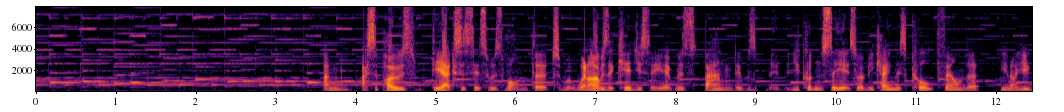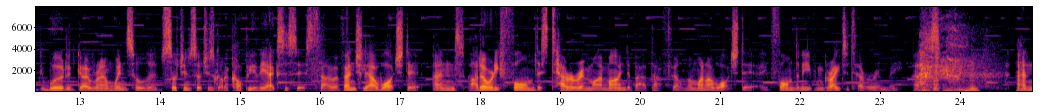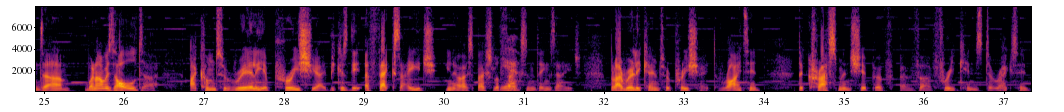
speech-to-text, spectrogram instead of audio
And I suppose The Exorcist was one that, when I was a kid, you see, it was banned. It was you couldn't see it, so it became this cult film that you know, you, word would go around Winshill that such and such has got a copy of The Exorcist. So eventually I watched it, and I'd already formed this terror in my mind about that film. And when I watched it, it formed an even greater terror in me. and um, when I was older, I come to really appreciate because the effects age, you know, special effects yeah. and things age. But I really came to appreciate the writing, the craftsmanship of, of uh, Friedkin's directing,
